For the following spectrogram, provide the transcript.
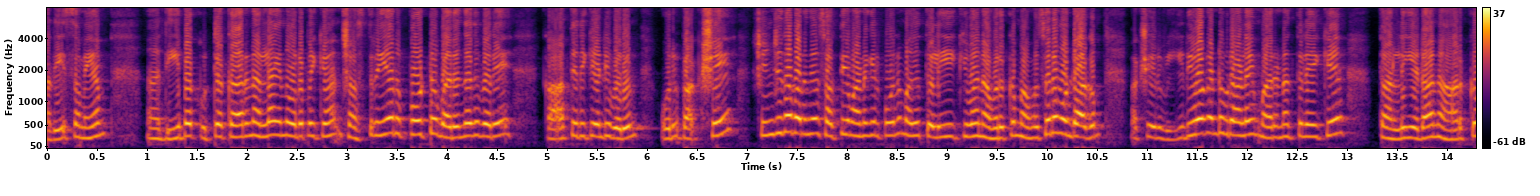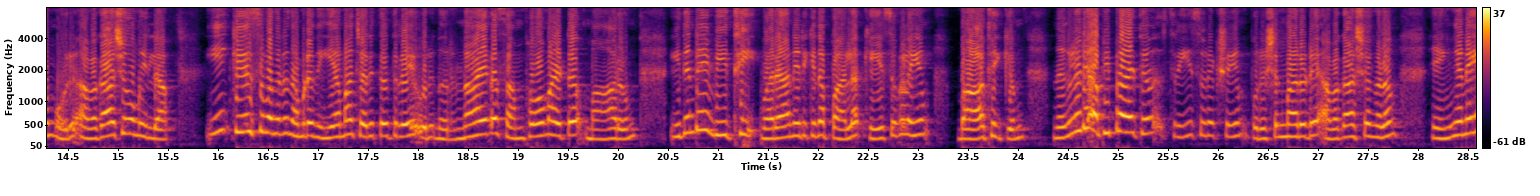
അതേസമയം ദീപക് കുറ്റക്കാരനല്ല എന്ന് ഉറപ്പിക്കാൻ ശാസ്ത്രീയ റിപ്പോർട്ട് വരുന്നത് വരെ കാത്തിരിക്കേണ്ടി വരും. ഒരു പക്ഷേ ഷിഞ്ചിത പറഞ്ഞ സത്യമാണെങ്കിൽ പോലും അത് തെളിയിക്കുവാൻ അവർക്കും അവസരമുണ്ടാകും. പക്ഷേ ഒരു വീഡിയോ കണ്ട ഒരാളെ മരണത്തിലേക്ക് തള്ളിയിടാൻ ആർക്കും ഒരു അവകാശവുമില്ല. ഈ കേസ് വന്നിട്ട് നമ്മുടെ നിയമ ചരിത്രത്തിലെ ഒരു നിർണായക സംഭവമായിട്ട് മാറും. ഇതിന്റെ വിധി വരാനിരിക്കുന്ന പല കേസുകളെയും ബാധിക്കും നിങ്ങളുടെ അഭിപ്രായത്തിൽ സ്ത്രീ സുരക്ഷയും പുരുഷന്മാരുടെ അവകാശങ്ങളും എങ്ങനെ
